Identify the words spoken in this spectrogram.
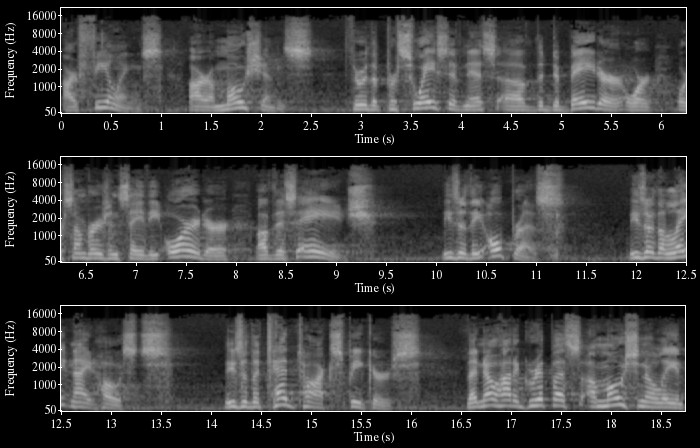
our feelings our emotions through the persuasiveness of the debater, or, or some versions say the orator of this age. These are the Oprahs. These are the late night hosts. These are the TED Talk speakers that know how to grip us emotionally and,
